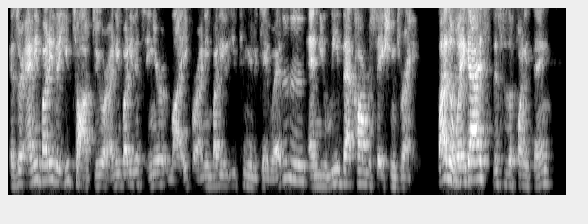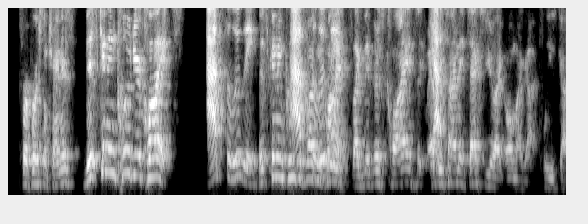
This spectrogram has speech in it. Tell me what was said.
is there anybody that you talk to or anybody that's in your life or anybody that you communicate with Mhm. and you leave that conversation drained? By the way, guys, this is a funny thing for personal trainers. This can include your clients. Absolutely. This can include your Absolutely. fucking clients. Like if there's clients every Yeah. time they text you, you're like, oh my God, please God,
